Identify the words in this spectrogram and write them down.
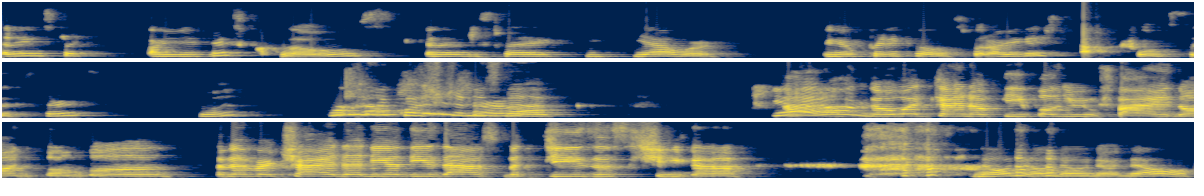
And he was like, are you guys close? And I'm just like, yeah, we're, you're pretty close, but are you guys actual sisters? What? What kind of question is sure. that? I don't know what kind of people you find on Bumble. I've never tried any of these apps, but Jesus, Chica. No, no, no, no, no.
